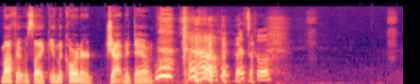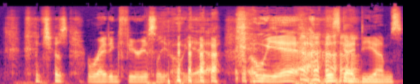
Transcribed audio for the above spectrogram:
Moffat was like in the corner jotting it down. Oh, that's cool. Just writing furiously. Oh yeah. oh yeah. this guy DMs.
